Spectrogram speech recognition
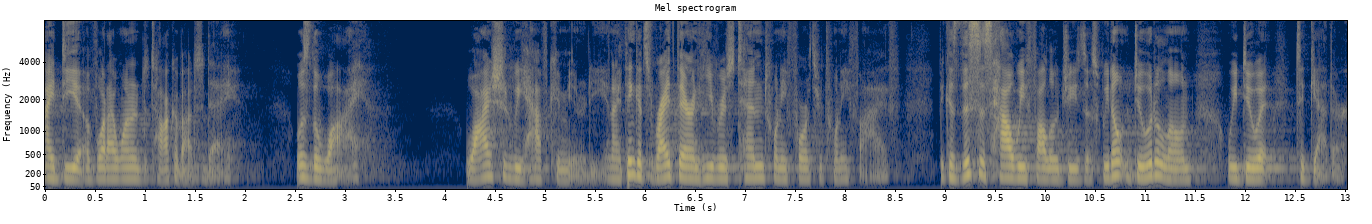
idea of what I wanted to talk about today was the why. Why should we have community? And I think it's right there in Hebrews 10, 24 through 25. Because this is how we follow Jesus. We don't do it alone, we do it together.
